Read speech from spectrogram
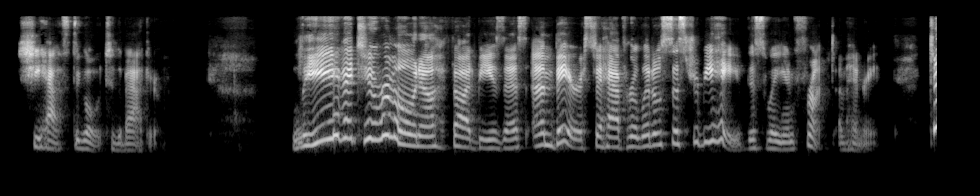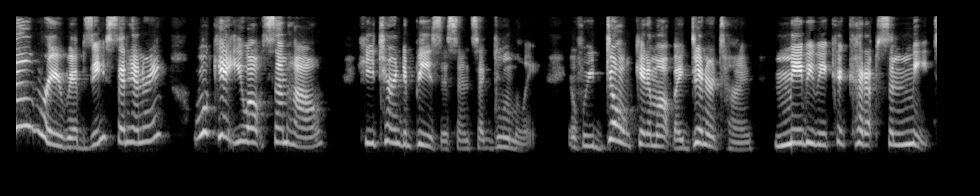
she has to go to the bathroom. Leave it to Ramona, thought Beezus, embarrassed to have her little sister behave this way in front of Henry. Don't worry, Ribsy, said Henry. We'll get you out somehow. He turned to Beezus and said gloomily, If we don't get him out by dinner time, maybe we could cut up some meat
